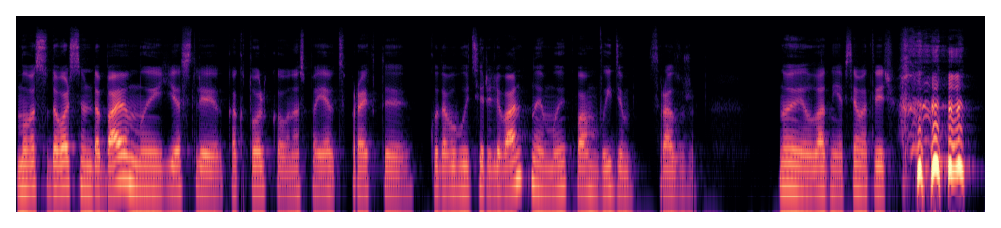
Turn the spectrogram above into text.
Мы вас с удовольствием добавим, и если как только у нас появятся проекты, куда вы будете релевантны, мы к вам выйдем сразу же. Ну и ладно, я всем отвечу.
